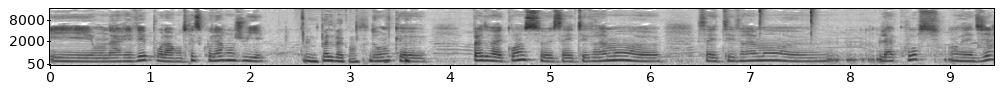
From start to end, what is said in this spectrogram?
et on est arrivé pour la rentrée scolaire en juillet. Donc pas de vacances. Donc euh, pas de vacances, ça a été vraiment, euh, ça a été vraiment euh, la course, on va dire.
